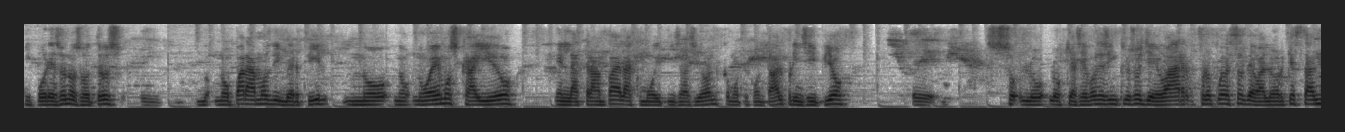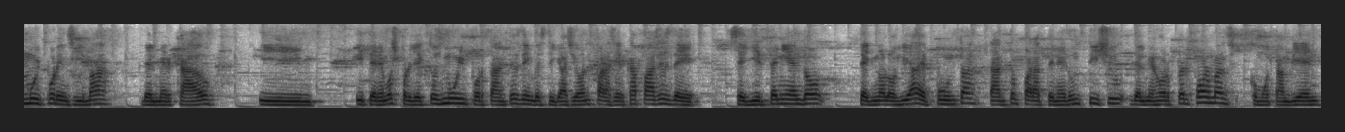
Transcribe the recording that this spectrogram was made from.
Y por eso nosotros eh, no, paramos de invertir, no, no, no, hemos caído en la trampa de la comoditización, como te contaba al principio, eh, lo, lo, que hacemos es incluso llevar propuestas de valor que están muy por encima del mercado. Y, y tenemos proyectos muy importantes de investigación para ser capaces de seguir teniendo tecnología de punta, tanto para tener un tissue del mejor performance como también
